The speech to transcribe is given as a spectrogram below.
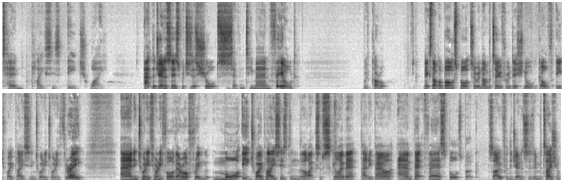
10 places each way. At the Genesis, which is a short 70 man field with Coral. Next up are Boyle Sports, who are number two for additional golf each way places in 2023. And in 2024, they're offering more each way places than the likes of Sky Bet, Paddy Power, and Betfair Sportsbook. So for the Genesis Invitational,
